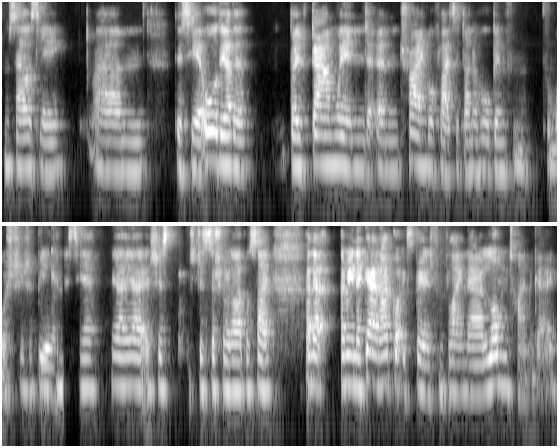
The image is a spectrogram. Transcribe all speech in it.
from Selsley um, this year. All the other, both downwind and triangle flights I've done have all been from from Worcestershire Beacon yeah. this year. Yeah, yeah, it's just it's just such a reliable site. And uh, I mean, again, I've got experience from flying there a long time ago.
